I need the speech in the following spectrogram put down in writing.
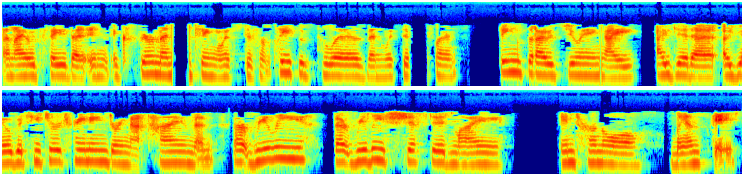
And I would say that in experimenting with different places to live and with different things that I was doing, I, I did a, a yoga teacher training during that time and that really, that really shifted my internal landscape.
